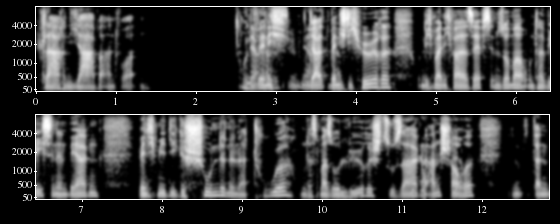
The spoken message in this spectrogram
klaren Ja beantworten. Und ja, wenn ich, ist, ja, da, wenn ich dich höre, und ich meine, ich war ja selbst im Sommer unterwegs in den Bergen, wenn ich mir die geschundene Natur, um das mal so lyrisch zu sagen, ja, anschaue, dann, dann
